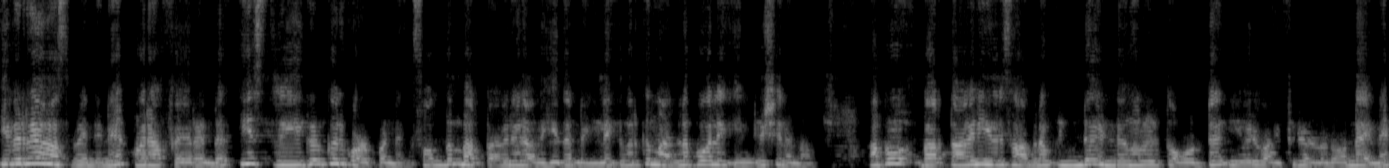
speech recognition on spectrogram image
ഇവരുടെ ഹസ്ബൻഡിന് ഒരു അഫയർ ഉണ്ട്. ഈ സ്ത്രീകൾക്ക് ഒരു കുഴപ്പമുണ്ട്. സ്വന്തം ഭർത്താവിന് ഒരു അർഹത ഉണ്ടെങ്കിൽ ഇവർക്ക് നല്ല പോലെ ഇൻഡ്യൂഷൻ ഉണ്ടാവും. അപ്പോൾ ഭർത്താവിന് ഈ ഒരു സാധനം ഉണ്ട് ഉണ്ട് എന്നുള്ളൊരു തോട്ട് ഈ ഒരു വൈഫിന് ഉള്ളതുകൊണ്ട് തന്നെ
